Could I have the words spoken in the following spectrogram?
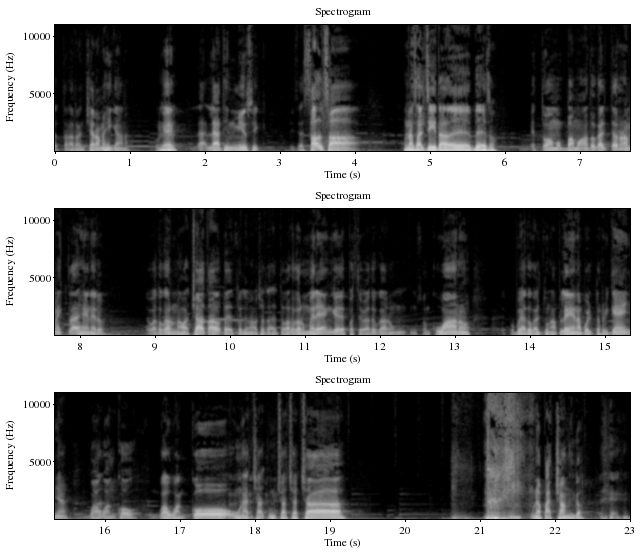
hasta la ranchera mexicana. Porque la- Latin music. Dice salsa. Una salsita de, de eso. Esto vamos, vamos a tocarte ahora una mezcla de género. Te voy a tocar una bachata, te, te- una bachata, te voy a tocar un merengue, después te voy a tocar un, un son cubano, después voy a tocarte una plena puertorriqueña, Guaguancó. un guaguancó, una cha- un cha-cha-cha, una pachanga.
